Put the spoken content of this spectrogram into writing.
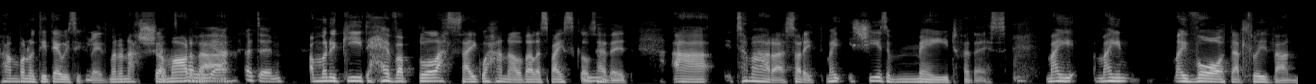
pan bod nhw wedi dewis i gilydd? Maen nhw'n asio mor dda. Ydyn. Ond maen nhw gyd hefo blasau gwahanol fel y Spice Girls mm. hefyd. A Tamara, sorry, mae, she is made for this. Mae, mae, mae fod ar llwyfan.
